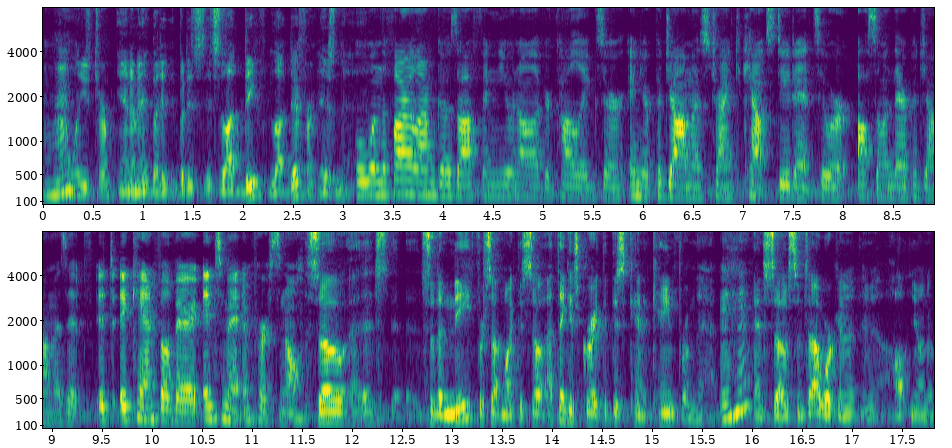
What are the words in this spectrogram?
I don't want to use the term intimate, but it, but it's it's a lot deep, lot different, isn't it? Well, when the fire alarm goes off and you and all of your colleagues are in your pajamas trying to count students who are also in their pajamas, it, it, it can feel very intimate and personal. So uh, it's so the need for something like this. So I think it's great that this kind of came from that. And so since I work in a, in a you know in a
